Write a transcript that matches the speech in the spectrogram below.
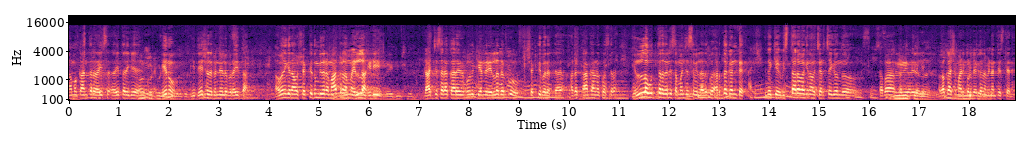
ಆ ಮುಖಾಂತರ ರೈತ ರೈತರಿಗೆ ಏನು ಈ ದೇಶದ ಬೆನ್ನೆಲುಬು ರೈತ ಅವನಿಗೆ ನಾವು ಶಕ್ತಿ ತುಂಬಿದರೆ ಮಾತ್ರ ನಮ್ಮ ಎಲ್ಲ ಇಡೀ ರಾಜ್ಯ ಸರ್ಕಾರ ಇರ್ಬೋದು ಕೇಂದ್ರ ಎಲ್ಲದಕ್ಕೂ ಶಕ್ತಿ ಬರುತ್ತೆ. ಅದಕ್ಕೆ ಆ ಕಾರಣಕ್ಕೋಸ್ಕರ ಎಲ್ಲ ಉತ್ತರದಲ್ಲಿ ಸಮಂಜಸವಿಲ್ಲ. ಅದಕ್ಕೂ ಅರ್ಧ ಗಂಟೆ. ಇದಕ್ಕೆ ವಿಸ್ತಾರವಾಗಿ ನಾವು ಚರ್ಚೆಗೆ ಒಂದು ಸಭಾ ಅವಕಾಶ ಮಾಡಿಕೊಡ್ಬೇಕು ನಾನು ವಿನಂತಿಸ್ತೇನೆ.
